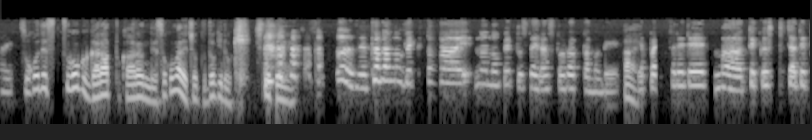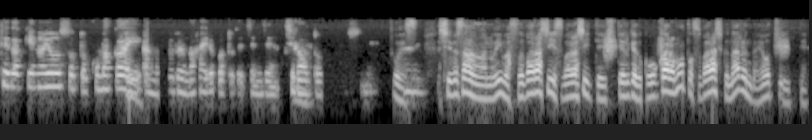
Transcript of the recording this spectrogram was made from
はい。そこですごくガラッと変わるんで、そこまでちょっとドキドキしてて、そうですね。ただのベクターののぺっとしたイラストだったので、はいやっぱりそれで、まあ、テクスチャーで手書きの要素と細かい、うんあの部分が入ることで全然違うと思いますね。そうですはい。渋さん、あの、今素晴らしい素晴らしいって言ってるけど、ここからもっと素晴らしくなるんだよって言って、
